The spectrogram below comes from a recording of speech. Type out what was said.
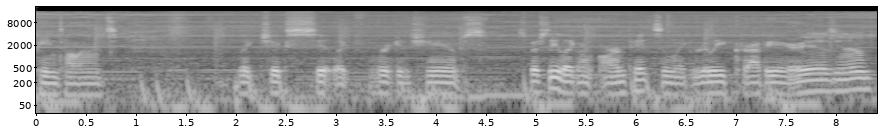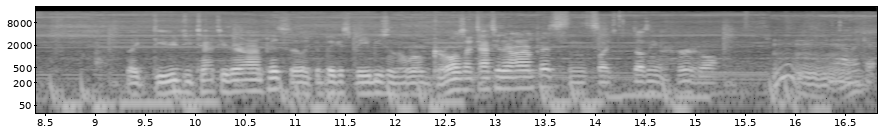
pain tolerance. Like chicks sit like freaking champs, especially like on armpits and like really crappy areas, you know. Like dudes, you tattoo their armpits, they're like the biggest babies in the world. Girls, like tattoo their armpits, and it's like doesn't even hurt at all. Mm, Yeah, I like it.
